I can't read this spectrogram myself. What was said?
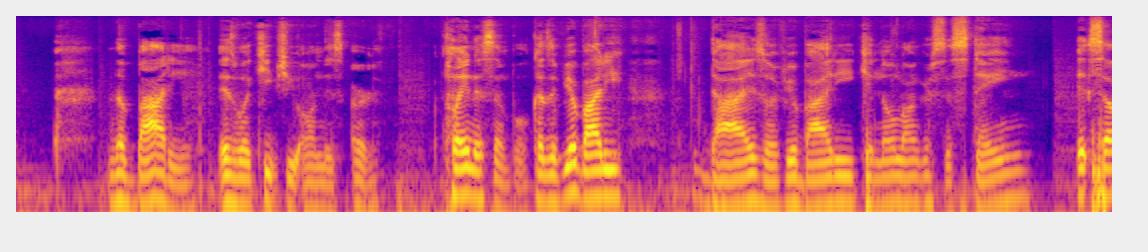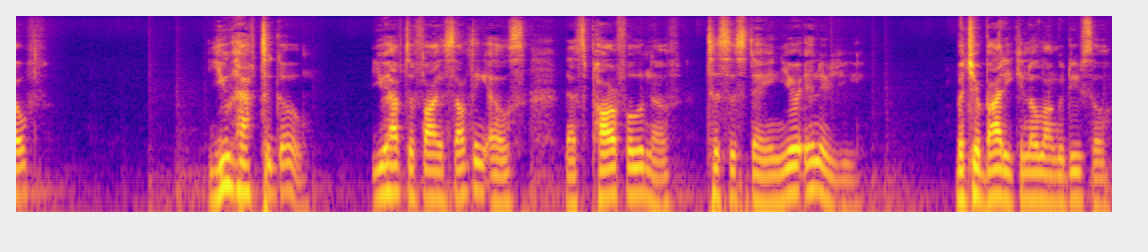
the body is what keeps you on this earth. Plain and simple. Because if your body dies or if your body can no longer sustain itself, you have to go. You have to find something else that's powerful enough to sustain your energy. But your body can no longer do so.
